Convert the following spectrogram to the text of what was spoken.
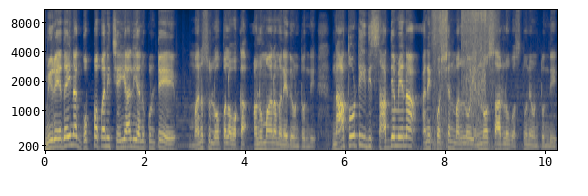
మీరు ఏదైనా గొప్ప పని చేయాలి అనుకుంటే మనసు లోపల ఒక అనుమానం అనేది ఉంటుంది. నాతోటి ఇది సాధ్యమేనా అనే క్వశ్చన్ మనలో ఎన్నోసార్లు వస్తూనే ఉంటుంది.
